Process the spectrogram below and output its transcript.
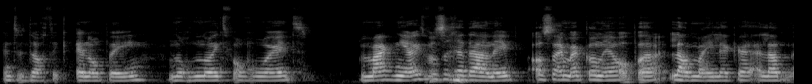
En toen dacht ik: NLP, nog nooit van gehoord. Maakt niet uit wat ze gedaan heeft. Als zij mij kan helpen, laat mij lekker. Laat,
